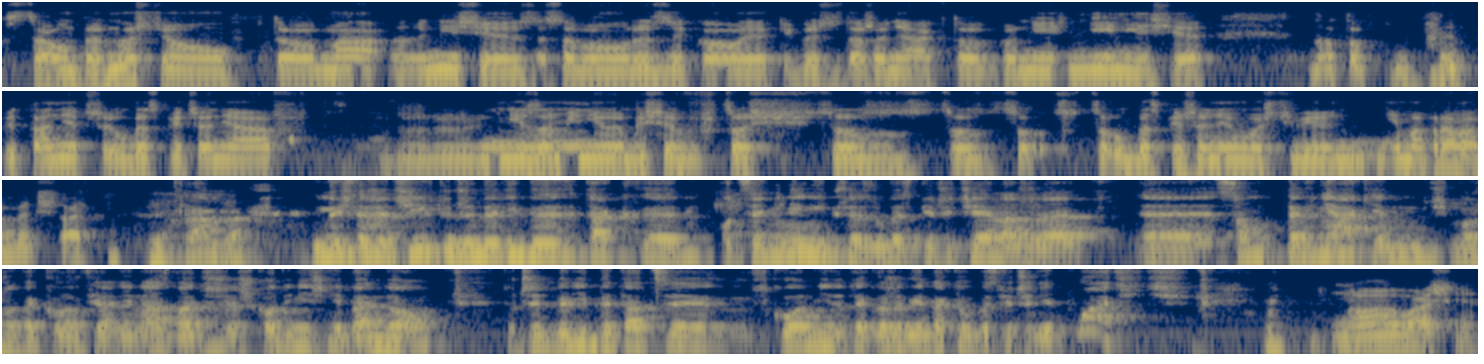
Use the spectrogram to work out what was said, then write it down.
z całą pewnością kto ma, niesie ze sobą ryzyko jakiegoś zdarzenia, a kto go nie, nie niesie, no to pytanie, czy ubezpieczenia nie zamieniłyby się w coś, co, co, co, co ubezpieczeniem właściwie nie ma prawa być, tak? Prawda. Myślę, że ci, którzy byliby tak ocenieni przez ubezpieczyciela, że e, są pewniakiem, jeśli można tak kolokwialnie nazwać, że szkody mieć nie będą, to czy byliby tacy skłonni do tego, żeby jednak to ubezpieczenie płacić? No właśnie.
